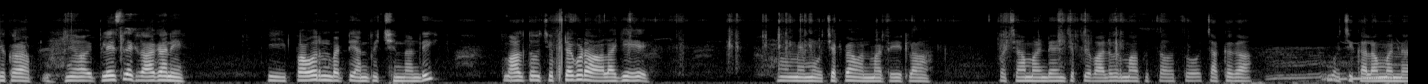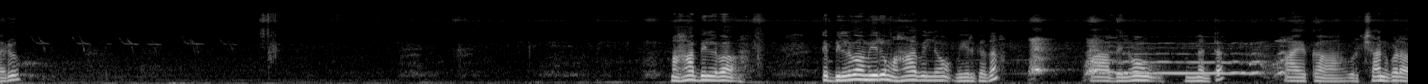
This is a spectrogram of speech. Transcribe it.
యొక్క ప్లేస్లోకి రాగానే ఈ పవర్ని బట్టి అనిపించిందండి. వాళ్ళతో చెప్తే కూడా అలాగే మేము చెప్పామన్నమాట ఇట్లా వచ్చామండి అని చెప్తే వాళ్ళు కూడా మాకు తో చక్కగా వచ్చి కలవమన్నారు. మహాబిల్వ అంటే బిల్వం వీరు మహాబిల్వం వేరు కదా? ఆ బిల్వం ఉందంట. ఆ యొక్క వృక్షాన్ని కూడా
